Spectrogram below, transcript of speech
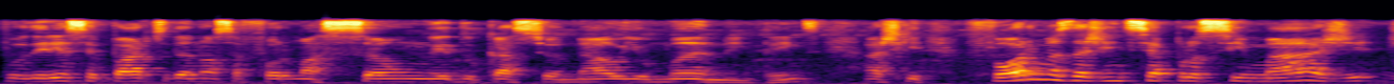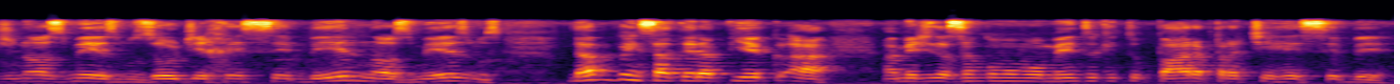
poderia ser parte da nossa formação educacional e humana, entende? Acho que formas da gente se aproximar de nós mesmos ou de receber nós mesmos, dá para pensar a terapia, a, a meditação como um momento que tu para para te receber.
